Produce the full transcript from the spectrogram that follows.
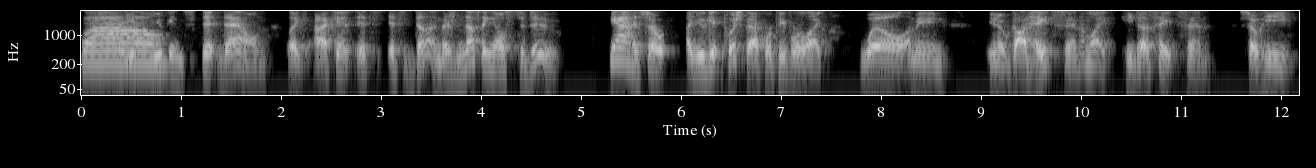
Wow. You, you, can sit down. Like I can, it's it's done. There's nothing else to do. Yeah. And so uh, you get pushback where people are like, well, I mean, you know, God hates sin. I'm like, he does hate sin. So he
